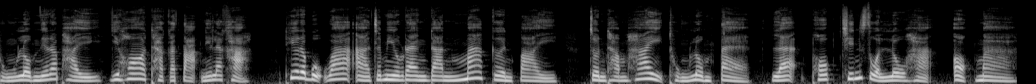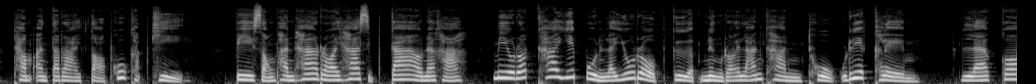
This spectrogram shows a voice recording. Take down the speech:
ถุงลมนิรภัยยี่ห้อทากาตะนี่แหละค่ะ ที่ระบุว่าอาจจะมีแรงดันมากเกินไป จนทำให้ถุงลมแตก และพบชิ้นส่วนโลหะออกมาทำอันตรายต่อผู้ขับขี่ ปี 2559 นะคะ มีรถค่ายญี่ปุ่นและยุโรปเกือบ 100 ล้านคันถูกเรียกเคลม แล้วก็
